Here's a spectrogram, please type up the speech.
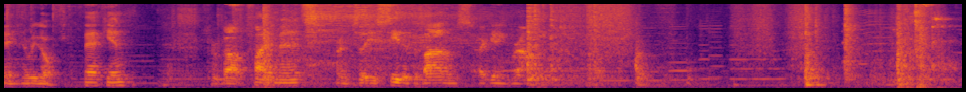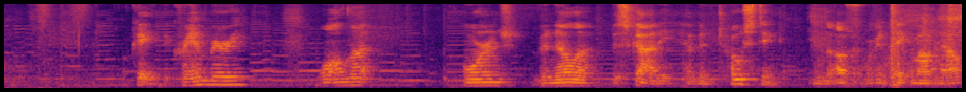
Okay, here we go. Back in for about five minutes or until you see that the bottoms are getting brown. Okay, the cranberry, walnut, orange, vanilla biscotti have been toasting in the oven. We're going to take them out now.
